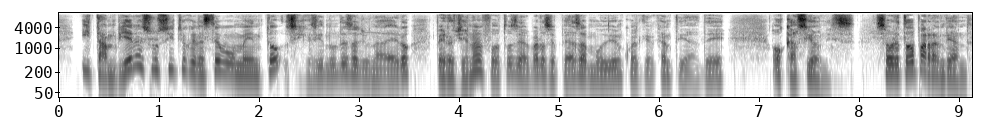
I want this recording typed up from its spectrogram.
y también es un sitio que en este momento sigue siendo un desayunadero pero lleno de fotos de Álvaro Cepeda Zamudio en cualquier cantidad de ocasiones, sobre todo parrandeando.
